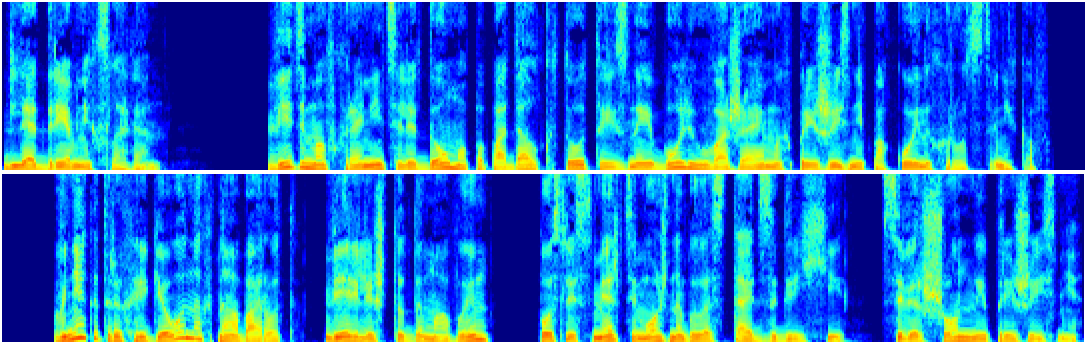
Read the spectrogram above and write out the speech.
для древних славян. Видимо, в хранители дома попадал кто-то из наиболее уважаемых при жизни покойных родственников. В некоторых регионах, наоборот, верили, что домовым после смерти можно было стать за грехи, совершенные при жизни.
